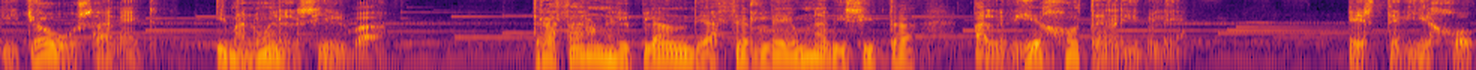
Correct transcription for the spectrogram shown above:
y Joe Sanek y Manuel Silva trazaron el plan de hacerle una visita al viejo terrible. Este viejo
